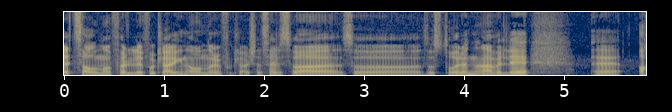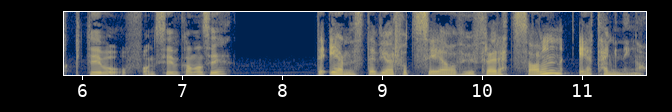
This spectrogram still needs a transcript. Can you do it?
rettssalen og følger forklaringene, og når hun forklarer seg selv, så, så, så står hun. Hun er veldig aktiv og offensiv, kan man si. Det eneste vi har fått se av hun fra rettssalen, er tegninger.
